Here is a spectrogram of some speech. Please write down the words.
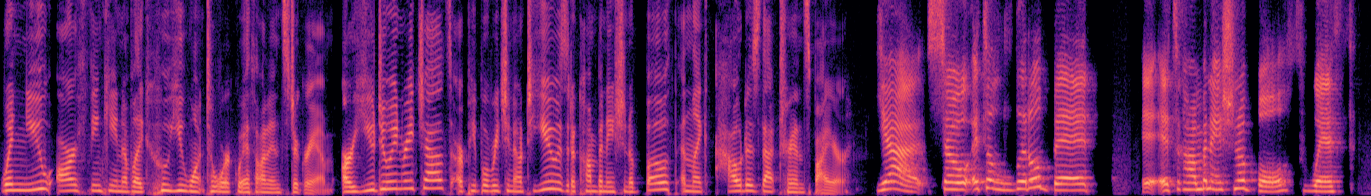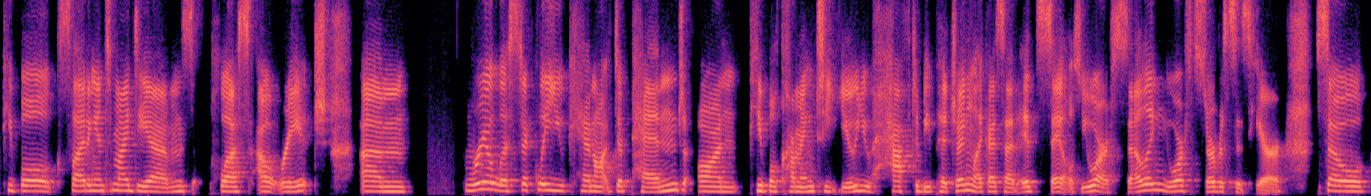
when you are thinking of like who you want to work with on Instagram, are you doing reach outs? Are people reaching out to you? Is it a combination of both? And like, how does that transpire? Yeah. So it's a little bit it's a combination of both with people sliding into my DMs plus outreach. Um, realistically, you cannot depend on people coming to you. You have to be pitching. Like I said, it's sales. You are selling your services here. So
